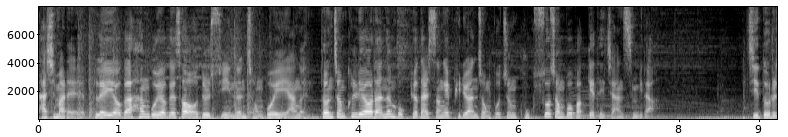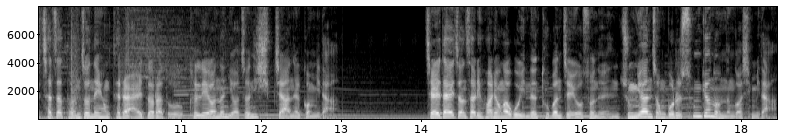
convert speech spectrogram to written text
다시 말해 플레이어가 한 구역에서 얻을 수 있는 정보의 양은 던전 클리어라는 목표 달성에 필요한 정보 중 국소 정보밖에 되지 않습니다. 지도를 찾아 던전의 형태를 알더라도 클리어는 여전히 쉽지 않을 겁니다. 젤다의 전설이 활용하고 있는 두 번째 요소는 중요한 정보를 숨겨놓는 것입니다.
